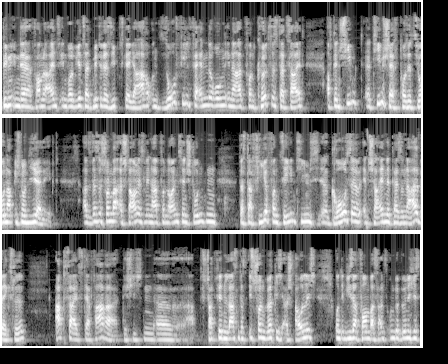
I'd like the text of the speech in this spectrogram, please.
bin in der Formel 1 involviert seit Mitte der 70er Jahre und so viel Veränderungen innerhalb von kürzester Zeit auf den äh, Teamchef-Positionen habe ich noch nie erlebt. Also das ist schon mal erstaunlich, dass wir innerhalb von 19 Stunden, dass da vier von zehn Teams äh, große, entscheidende Personalwechsel abseits der Fahrergeschichten äh, stattfinden lassen. Das ist schon wirklich erstaunlich und in dieser Form was ganz Ungewöhnliches.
